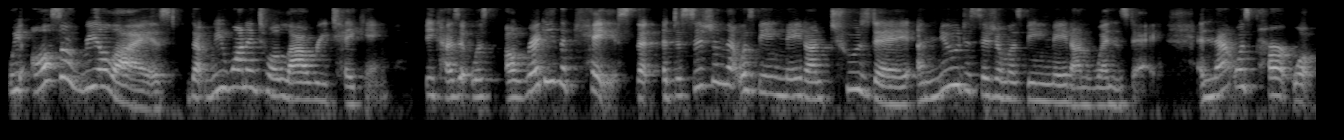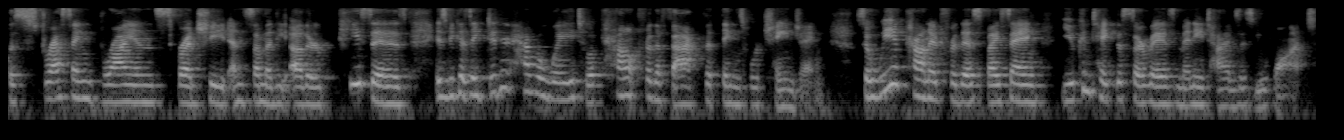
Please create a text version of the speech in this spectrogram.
We also realized that we wanted to allow retaking because it was already the case that a decision that was being made on Tuesday, a new decision was being made on Wednesday. And that was part what was stressing Bryan's spreadsheet and some of the other pieces is because they didn't have a way to account for the fact that things were changing. So we accounted for this by saying, you can take the survey as many times as you want.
